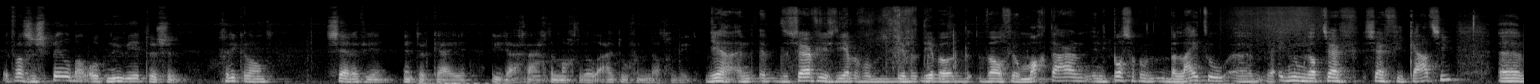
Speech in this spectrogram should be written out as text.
het was een speelbal ook nu weer tussen Griekenland, Servië en Turkije, die daar graag de macht wilden uitoefenen in dat gebied. Ja, en de Serviërs die hebben, die hebben, die hebben wel veel macht daar en die passen ook een beleid toe. Uh, ja, ik noem dat certificatie, uh,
